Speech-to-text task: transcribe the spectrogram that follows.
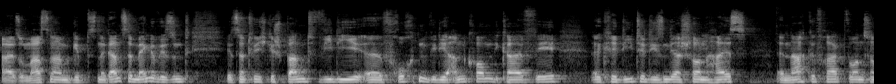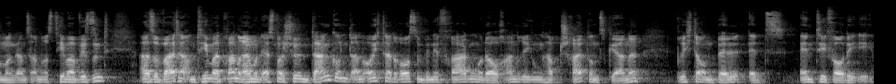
Also Maßnahmen gibt es eine ganze Menge. Wir sind jetzt natürlich gespannt, wie die äh, fruchten, wie die ankommen. Die KfW-Kredite, die sind ja schon heiß äh, nachgefragt worden. Das ist nochmal ein ganz anderes Thema. Wir sind also weiter am Thema dran. Raimund, erstmal schönen Dank und an euch da draußen, wenn ihr Fragen oder auch Anregungen habt, schreibt uns gerne. Brichter und Bell at ntv.de.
